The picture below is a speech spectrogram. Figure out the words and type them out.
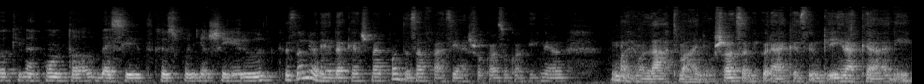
akinek pont a beszéd központja sérült? Ez nagyon érdekes, mert pont az afáziások azok, akiknél nagyon látványos az, amikor elkezdünk énekelni.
